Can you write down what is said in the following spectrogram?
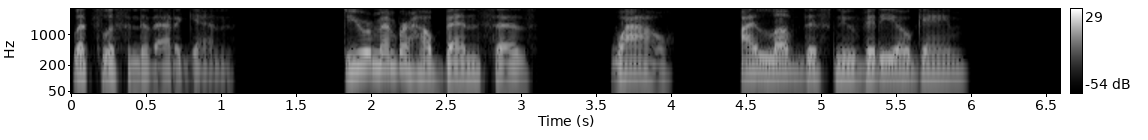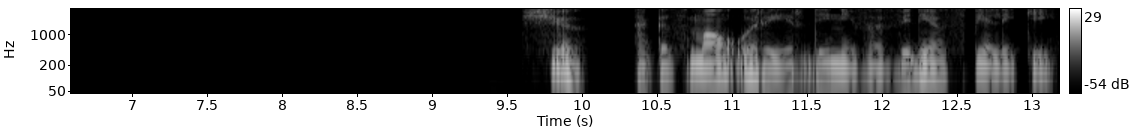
Let's listen to that again. Do you remember how Ben says, Wow, I love this new video game? Sjoe, ek is mal oor hierdie nuwe videospeletjie.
